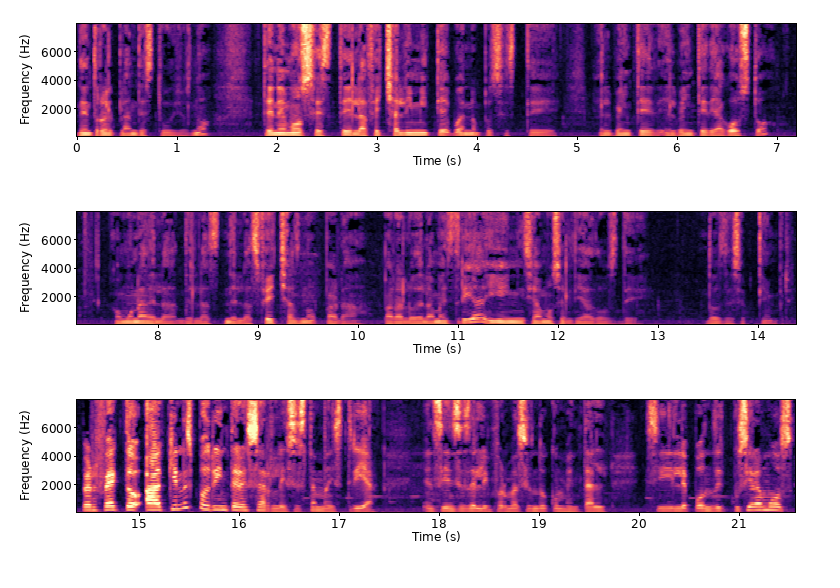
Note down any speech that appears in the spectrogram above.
Dentro del plan de estudios, ¿no? Tenemos este la fecha límite, bueno, pues este el 20 el 20 de agosto como una de, la, de las de las fechas, ¿no? Para para lo de la maestría y iniciamos el día 2 de 2 de septiembre. Perfecto. ¿A quiénes podría interesarles esta maestría en Ciencias de la Información Documental? Si le pusiéramos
